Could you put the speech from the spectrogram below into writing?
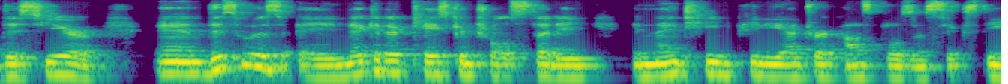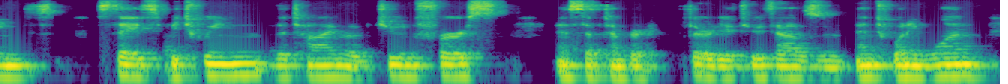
this year. And this was a negative case control study in 19 pediatric hospitals in 16 states between the time of June 1st and September 30, 2021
